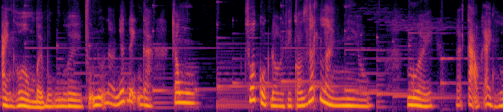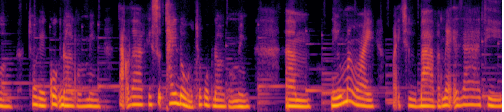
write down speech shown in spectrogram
ảnh hưởng bởi một người phụ nữ nào nhất định cả. Trong suốt cuộc đời thì có rất là nhiều người đã tạo cái ảnh hưởng cho cái cuộc đời của mình tạo ra cái sự thay đổi cho cuộc đời của mình. Um, nếu mà ngoài ngoại trừ bà và mẹ ra thì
